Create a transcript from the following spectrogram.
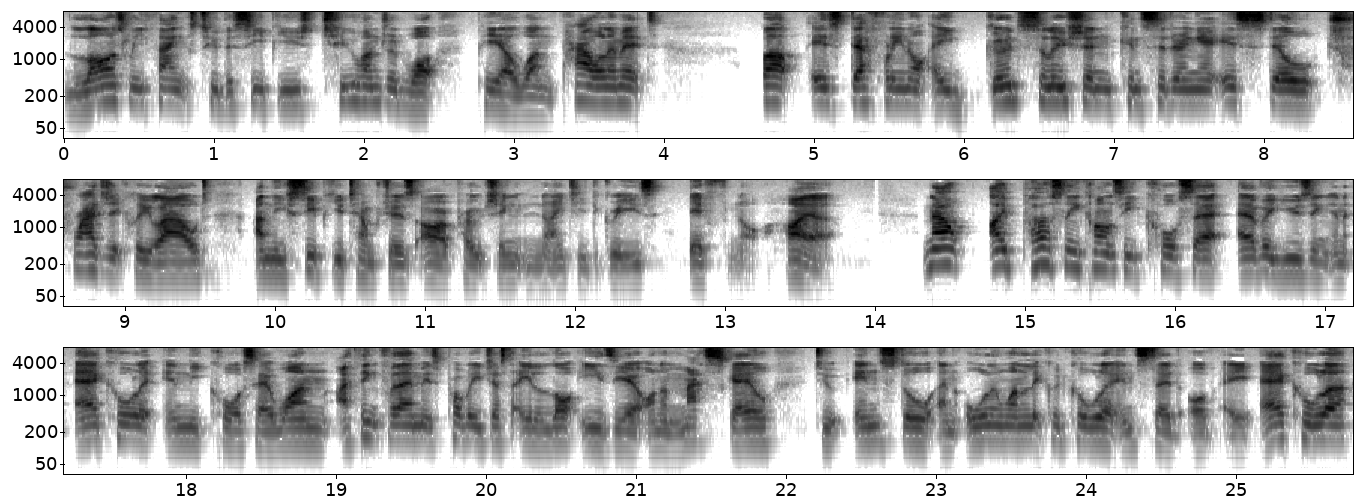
largely thanks to the CPU's 200 watt PL1 power limit, but it's definitely not a good solution considering it is still tragically loud and the CPU temperatures are approaching 90 degrees, if not higher. Now, I personally can't see Corsair ever using an air cooler in the Corsair One. I think for them it's probably just a lot easier on a mass scale to install an all-in-one liquid cooler instead of a air cooler,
